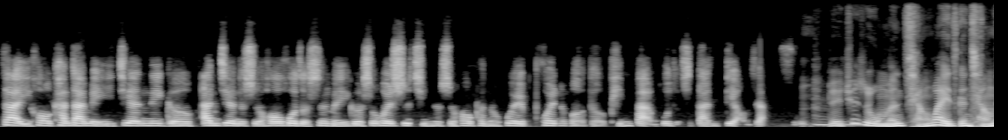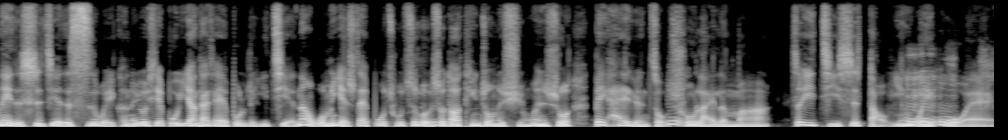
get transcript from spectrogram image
在以后看待每一件那个案件的时候，或者是每一个社会事情的时候，可能会不会那么的平板或者是单调这样。子。对，确实我们墙外跟墙内的世界的思维可能有些不一样，大家也不理解。那我们也是在播出之后，有收到听众的询问说，被害人走出。出来了吗？这一集是导因为果哎，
